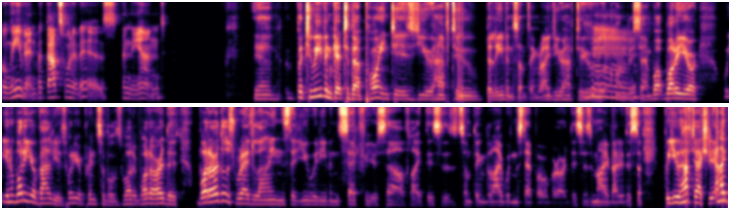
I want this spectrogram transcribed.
believe in, but that's what it is in the end. Yeah, but to even get to that point is you have to believe in something, right? You have to Mhm. understand what what are your you know what are your values? What are your principles? What what are the what are those red lines that you would even set for yourself? Like this is something that I wouldn't step over, or this is my value. This, is- but you have to actually, and I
